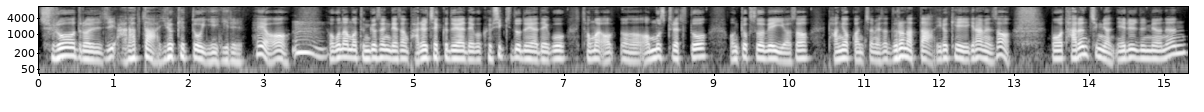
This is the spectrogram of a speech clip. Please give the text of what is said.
줄어들지 않았다 이렇게 또 얘기를 해요. 음. 더구나 뭐 등교생 대상 발열 체크도 해야 되고 급식 지도도 해야 되고 정말 어, 어, 업무 스트레스도 원격 수업에 이어서 방역 관점에서 늘어났다 이렇게 얘기를 하면서 뭐 다른 측면 예를 들면은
